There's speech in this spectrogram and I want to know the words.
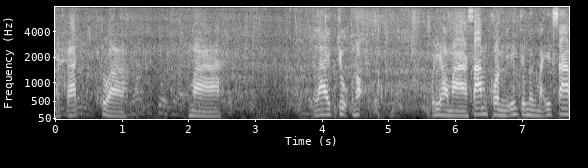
นี่เนาะบรรยากาศตัวมาลายจุเนาะพอดีเขามาสามคนอีกจุดหนึ่งมาอีกสาม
